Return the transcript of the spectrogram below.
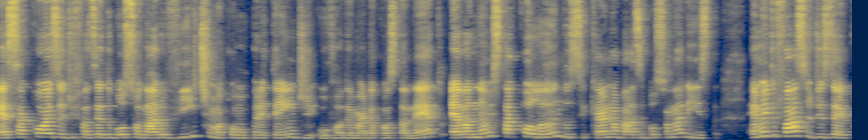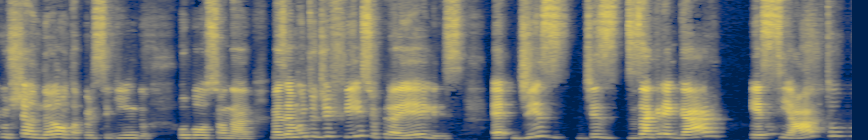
Essa coisa de fazer do Bolsonaro vítima, como pretende o Valdemar da Costa Neto, ela não está colando sequer na base bolsonarista. É muito fácil dizer que o Xandão está perseguindo o Bolsonaro, mas é muito difícil para eles é, des, des, desagregar esse ato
